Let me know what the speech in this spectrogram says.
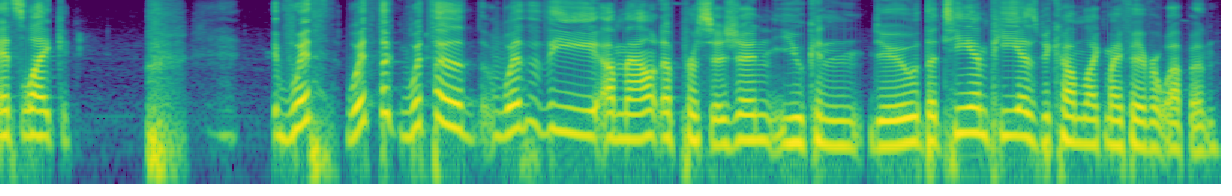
it's like with with the with the with the amount of precision you can do, the TMP has become like my favorite weapon.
